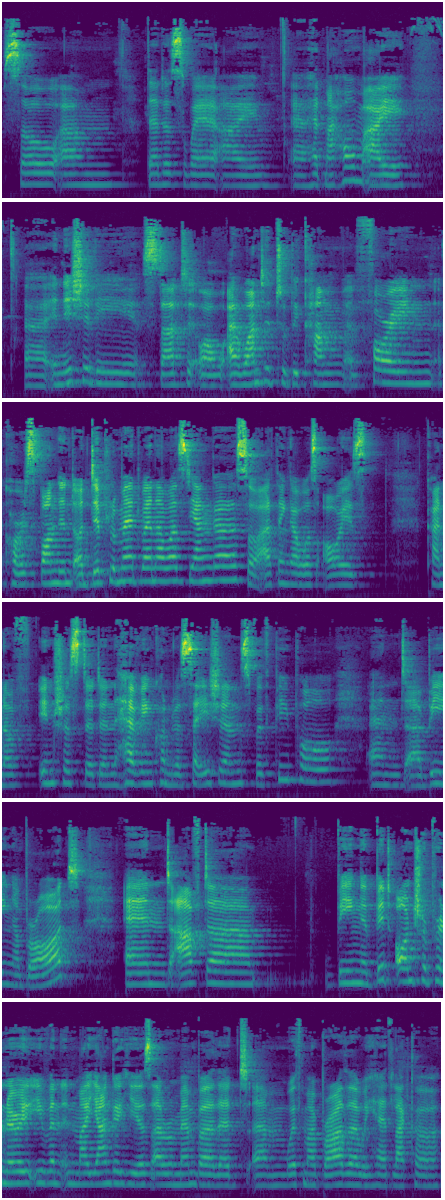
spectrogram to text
So, um, that is where I uh, had my home. I uh, initially started or I wanted to become a foreign correspondent or diplomat when I was younger. So I think I was always kind of interested in having conversations with people and uh, being abroad. And after being a bit entrepreneurial, even in my younger years, I remember that um, with my brother, we had like a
